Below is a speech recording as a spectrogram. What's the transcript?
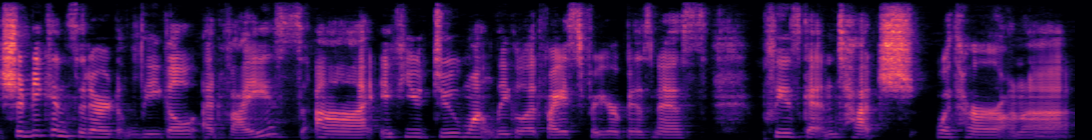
should be considered legal advice. Uh, if you do want legal advice for your business, please get in touch with her on a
